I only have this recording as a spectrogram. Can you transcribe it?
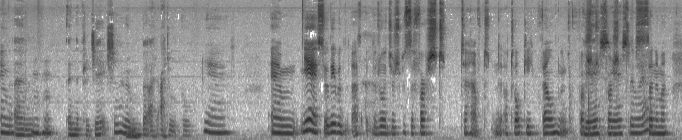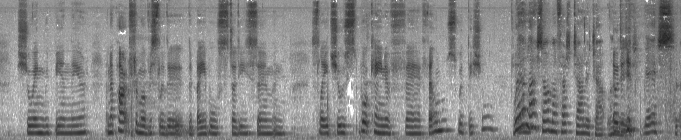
Oh. um, hmm in the projection room, Mm. but I, I don't know. Yeah. Um, yeah, so they would. Uh, the Rogers was the first to have t- a talkie film. First, Yes, first yes, cinema showing would be in there. And apart from obviously the, the Bible studies um, and slideshows, what kind of uh, films would they show? Well, I saw my first Charlie Chaplin. Oh, did you? Yes.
